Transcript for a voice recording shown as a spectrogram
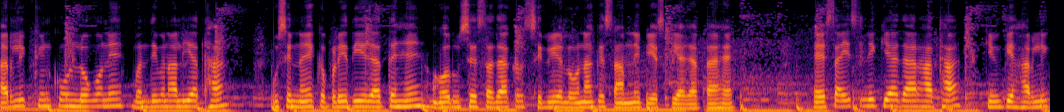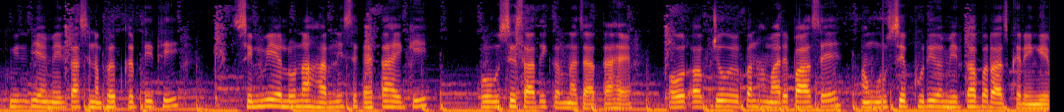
अर्ली क्वीन को उन लोगों ने बंदी बना लिया था। उसे नए कपड़े दिए जाते हैं और उसे सजाकर सिल्विया लोना के सामने पेश किया जाता है। ऐसा इसलिए किया जा रहा था क्योंकि हार्ली क्वीन भी अमेरिका से नफरत करती थी। सिल्वी लोना हार्नी से कहता है कि वो उससे शादी करना चाहता है। और अब जो वेपन हमारे पास है, हम उससे पूरी अमेरिका पर राज करेंगे।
